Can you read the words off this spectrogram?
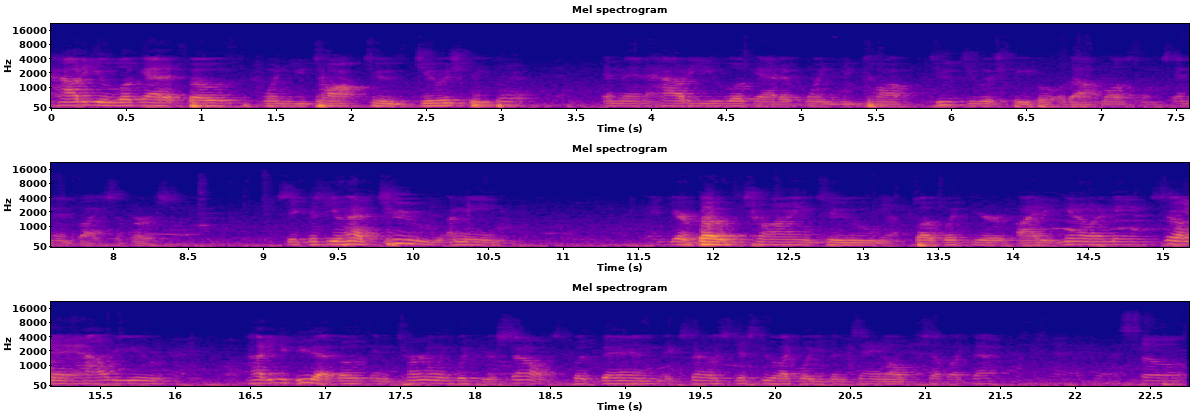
how do you look at it both when you talk to Jewish people and then how do you look at it when you talk to Jewish people about Muslims and then vice versa? See, because you have two, I mean, you're both trying to, but with your idea, you know what I mean? So, I mean, how do you, how do you do that both internally with yourselves, but then externally just through like what you've been saying, all stuff like that? So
